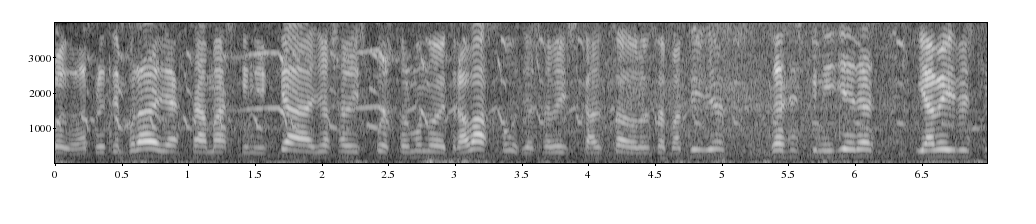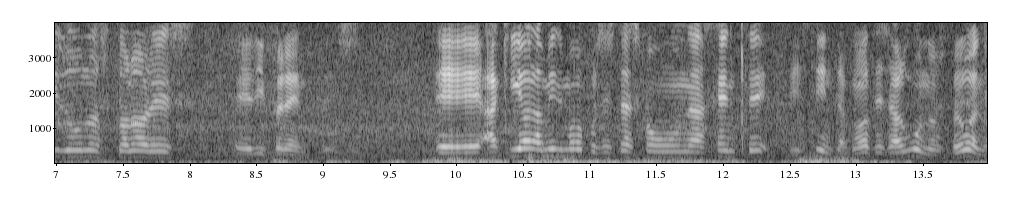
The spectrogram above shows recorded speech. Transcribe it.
Bueno, la pretemporada ya está más que iniciada, ya os habéis puesto el mono de trabajo, ya os habéis calzado las zapatillas, las espinilleras y habéis vestido unos colores eh, diferentes. Eh, aquí ahora mismo pues estás con una gente distinta, conoces a algunos, pero bueno,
